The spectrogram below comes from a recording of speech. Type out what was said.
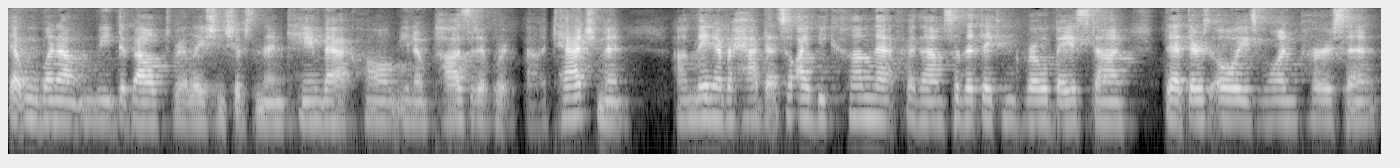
that we went out and we developed relationships and then came back home, you know, positive attachment um, they never had that. So I become that for them so that they can grow based on that there's always one person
